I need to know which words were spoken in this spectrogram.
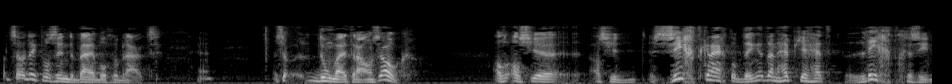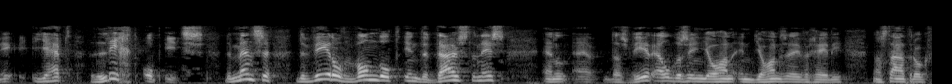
wat zo dikwijls in de Bijbel gebruikt. Zo doen wij trouwens ook. Als, als, je, als je zicht krijgt op dingen, dan heb je het licht gezien. Je hebt licht op iets. De mensen, de wereld wandelt in de duisternis. En eh, dat is weer elders in, Johan, in Johannes Evangelie. Dan staat er ook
